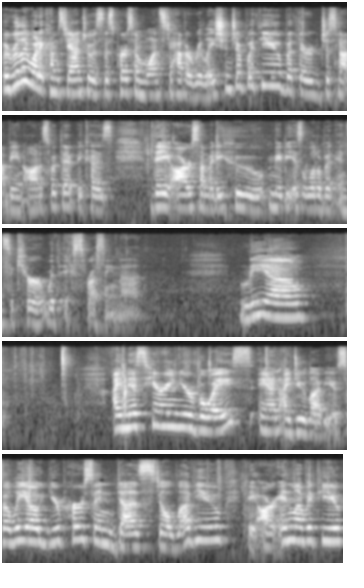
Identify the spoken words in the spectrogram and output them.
but really what it comes down to is this person wants to have a relationship with you, but they're just not being honest with it because they are somebody who maybe is a little bit insecure with expressing that. Leo, I miss hearing your voice and I do love you. So Leo, your person does still love you. They are in love with you.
